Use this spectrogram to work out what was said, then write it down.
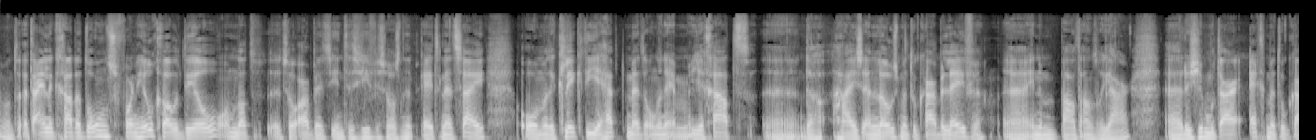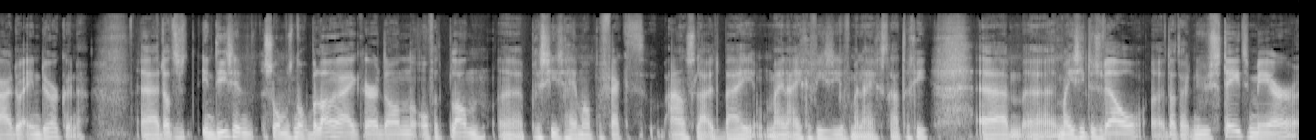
Want uiteindelijk gaat het ons voor een heel groot deel... omdat het zo arbeidsintensief is, zoals Peter net zei... om de klik die je hebt met de ondernemer. Je gaat uh, de highs en lows met elkaar beleven uh, in een bepaald aantal jaar. Uh, dus je moet daar echt met elkaar door één deur kunnen. Uh, dat is in die zin soms nog belangrijker dan of het plan precies helemaal perfect aansluit bij mijn eigen visie of mijn eigen strategie. Ehm, maar je ziet dus wel dat er nu steeds meer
